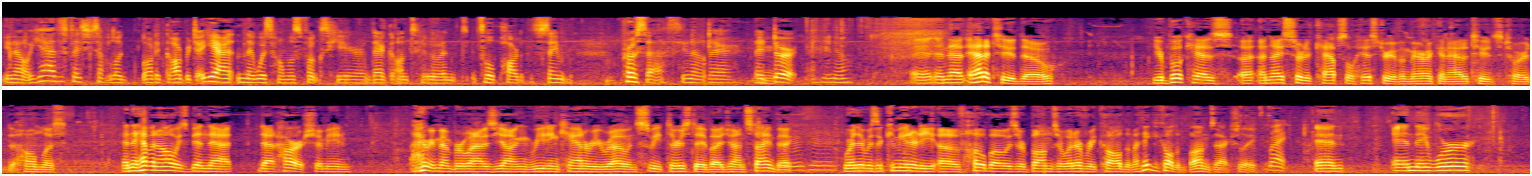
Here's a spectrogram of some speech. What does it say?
You know, yeah, this place used to have a lot, of garbage. Uh, yeah, and there was homeless folks here, and they're gone too, and it's all part of the same process. You know, they're they're mm. dirt. You know. And, and that attitude, though, your book has a, a nice sort of capsule history of American attitudes toward the homeless, and they haven't always been that that harsh. I mean, I remember when I was young reading Cannery Row and Sweet Thursday by John Steinbeck, where there was a community of hobos or bums or whatever he called them. I think he called them bums actually, Right. and and they were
